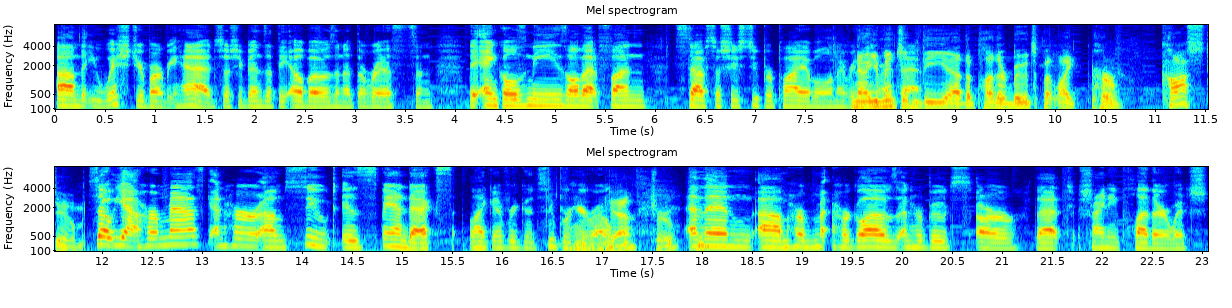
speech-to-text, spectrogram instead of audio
um, that you wished your Barbie had. So she bends at the elbows and at the wrists and the ankles, knees, all that fun stuff. So she's super pliable and everything. Now you like mentioned that. the uh, the pleather boots, but like her costume. So yeah, her mask and her um, suit is spandex, like every good superhero. Yeah, true. And then um, her her gloves and her boots are that shiny pleather, which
